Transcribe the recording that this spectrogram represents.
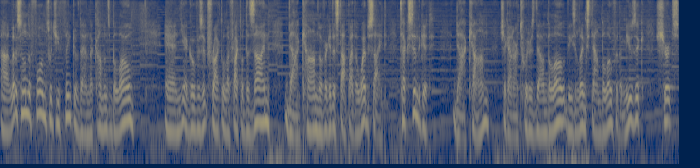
Uh, let us know in the forums what you think of that in the comments below. And yeah, go visit Fractal at fractaldesign.com. Don't forget to stop by the website, teksyndicate.com. Check out our Twitters down below. These links down below for the music, shirts,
